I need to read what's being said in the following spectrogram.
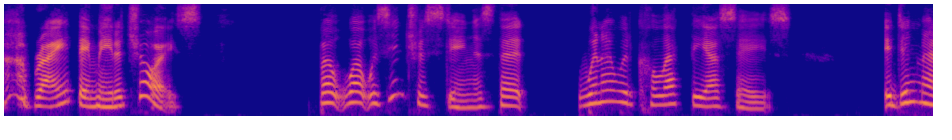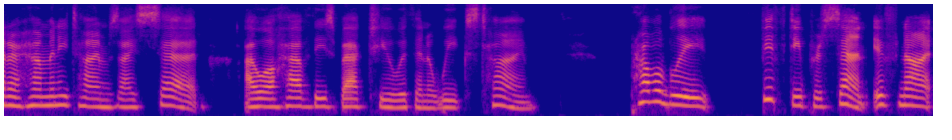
right? They made a choice. But what was interesting is that when I would collect the essays, it didn't matter how many times I said, I will have these back to you within a week's time. probably 50%, if not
